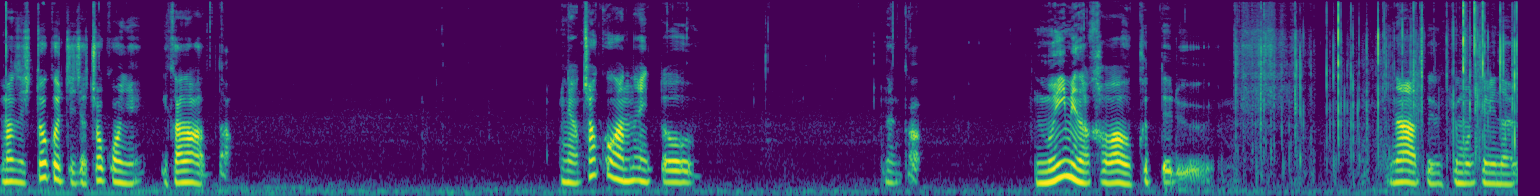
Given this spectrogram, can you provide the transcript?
まず一口じゃチョコにいかなかった。いやチョコがないとなんか無意味な皮を食ってる。なあという気持ちになる。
